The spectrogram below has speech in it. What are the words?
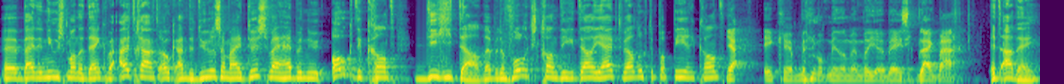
eh, bij de Nieuwsmannen denken we uiteraard ook aan de duurzaamheid. Dus wij hebben nu ook de krant digitaal. We hebben de Volkskrant digitaal. Jij hebt wel nog de papieren krant. Ja, ik eh, ben wat minder met milieu bezig, blijkbaar. Het AD. Heb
